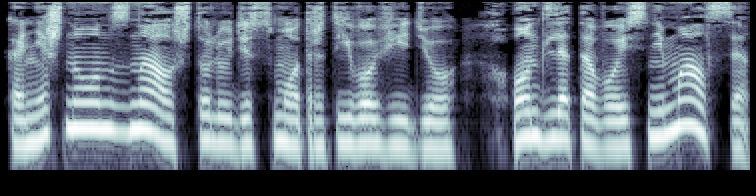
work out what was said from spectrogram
Конечно, он знал, что люди смотрят его видео. Он для того и снимался.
